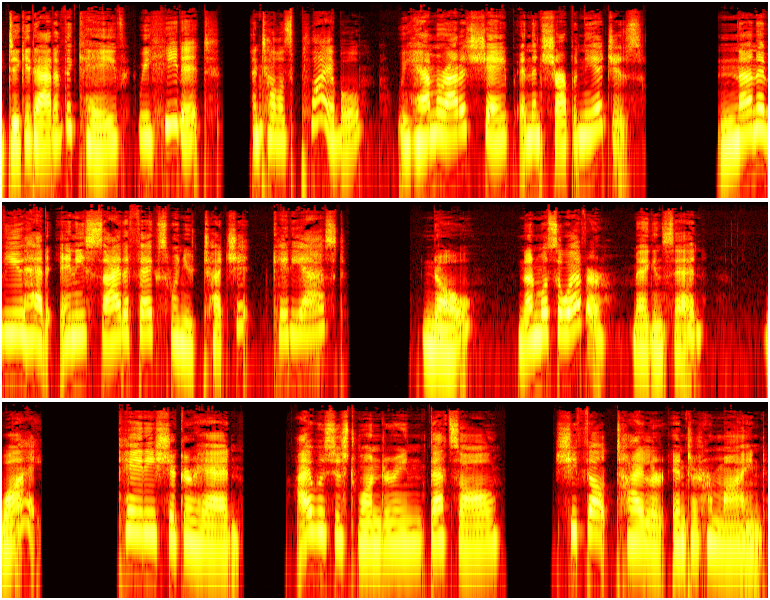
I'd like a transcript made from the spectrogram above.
dig it out of the cave, we heat it until it's pliable, we hammer out its shape, and then sharpen the edges. None of you had any side effects when you touch it? Katie asked. No, none whatsoever, Megan said. Why? Katie shook her head. I was just wondering, that's all. She felt Tyler enter her mind.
